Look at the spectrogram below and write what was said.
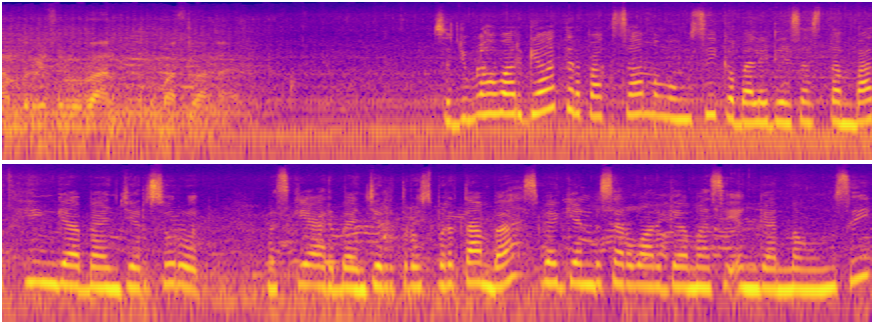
hampir keseluruhan rumah suana. Sejumlah warga terpaksa mengungsi ke balai desa setempat hingga banjir surut. Meski air banjir terus bertambah, sebagian besar warga masih enggan mengungsi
